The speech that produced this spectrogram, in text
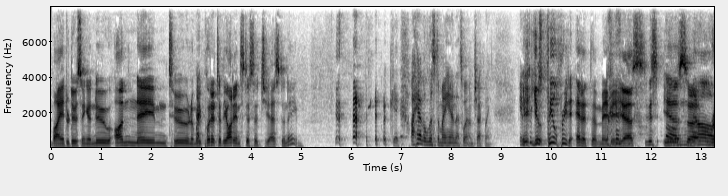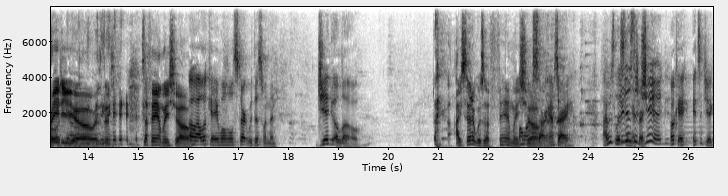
by introducing a new unnamed tune, and we put it to the audience to suggest a name. okay. I have a list in my hand. That's why I'm chuckling. And you're You feel free to edit them, maybe. Yes, this is Oh, uh, radio, no. isn't it? It's a family show. Oh well, okay. Well, we'll start with this one then. Gigolo. I said it was a family show. Oh, show. I'm sorry. I'm sorry. I was But it listening. is a right. jig. Okay, it's a jig.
